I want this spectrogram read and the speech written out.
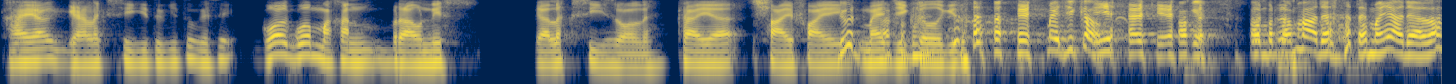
Kayak Galaxy gitu-gitu gak sih? Gua gua makan brownies Galaxy soalnya. Kayak sci-fi magical gitu. Magical. Iya, iya. Oke, tahun pertama ada temanya adalah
